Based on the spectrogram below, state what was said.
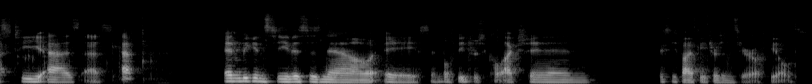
st as sf, and we can see this is now a simple features collection, 65 features and zero fields.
